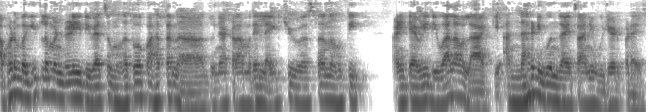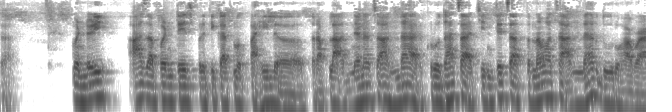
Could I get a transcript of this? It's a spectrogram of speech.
आपण बघितलं मंडळी दिव्याचं महत्त्व पाहताना जुन्या काळामध्ये लाईटची व्यवस्था नव्हती. आणि त्यावेळी दिवा लावला की अंधार निघून जायचा आणि उजेड पडायचा. मंडळी आज आपण तेच प्रतिकात्मक पाहिलं तर आपला अज्ञानाचा अंधार क्रोधाचा चिंतेचा तणावाचा अंधार दूर व्हावा.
